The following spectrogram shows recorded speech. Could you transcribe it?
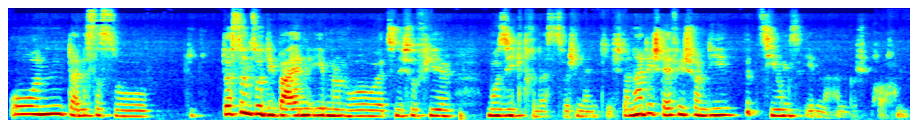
Und dann ist das so, das sind so die beiden Ebenen, wo jetzt nicht so viel Musik drin ist zwischenmenschlich. Dann hat die Steffi schon die Beziehungsebene angesprochen.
